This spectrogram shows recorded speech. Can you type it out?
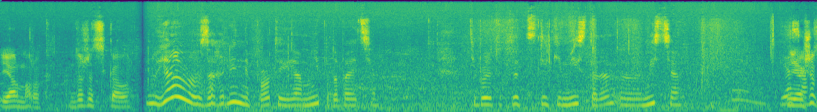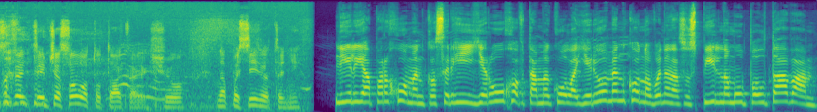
ярмарок. Дуже цікаво. Ну я взагалі не проти, я, мені подобається. Ті більше тут стільки міста, да? е, місця. Я ну, якщо це тимчасово, то так, а якщо на постійно, то ні. Лілія Пархоменко, Сергій Єрухов та Микола Єрьоменко. Новини на Суспільному. Полтава.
